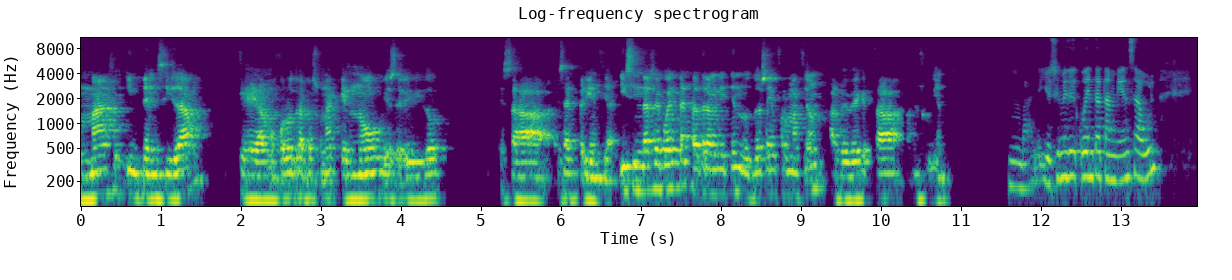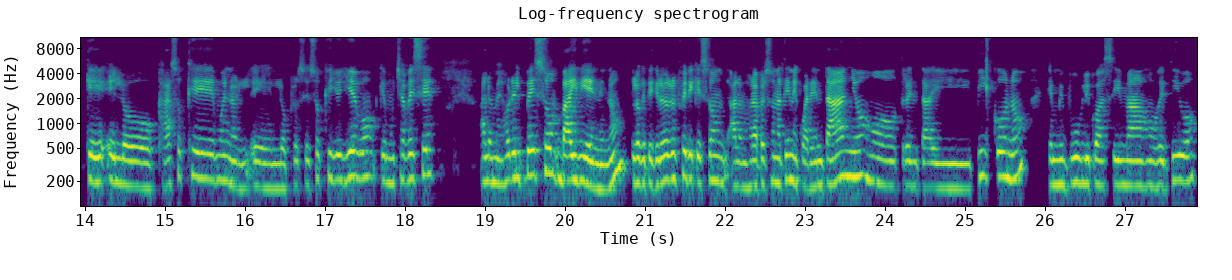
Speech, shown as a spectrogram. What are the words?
más intensidad que a lo mejor otra persona que no hubiese vivido esa, esa experiencia. Y sin darse cuenta está transmitiendo toda esa información al bebé que está en su vientre. Vale, yo sí me doy cuenta también, Saúl, que en los casos que, bueno, en los procesos que yo llevo, que muchas veces a lo mejor el peso va y viene, ¿no? Lo que te quiero referir que son, a lo mejor la persona tiene 40 años o 30 y pico, ¿no? Que es mi público así más objetivo.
